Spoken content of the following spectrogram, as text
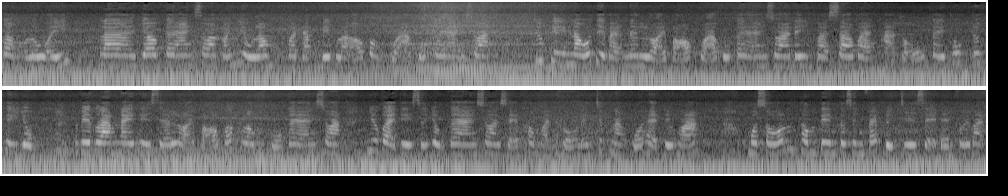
cần lưu ý là do cây an xoa có nhiều lông và đặc biệt là ở phần quả của cây an xoa Trước khi nấu thì bạn nên loại bỏ quả của cây an xoa đi và sao vàng hạ thổ cây thuốc trước khi dùng. Việc làm này thì sẽ loại bỏ bớt lông của cây an xoa. Như vậy thì sử dụng cây một số thông tin tôi xin phép được chia sẻ đến với bạn.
